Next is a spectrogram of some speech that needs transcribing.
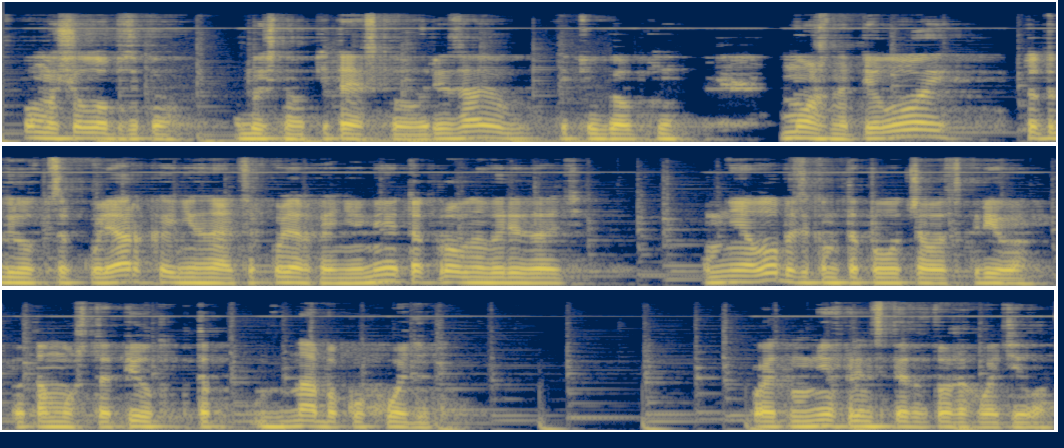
С помощью лобзика обычного китайского вырезаю эти уголки. Можно пилой, кто-то говорил циркуляркой, не знаю, циркуляркой не умеет так ровно вырезать. У меня лобзиком-то получалось криво, потому что пил как-то на бок уходит. Поэтому мне в принципе это тоже хватило.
